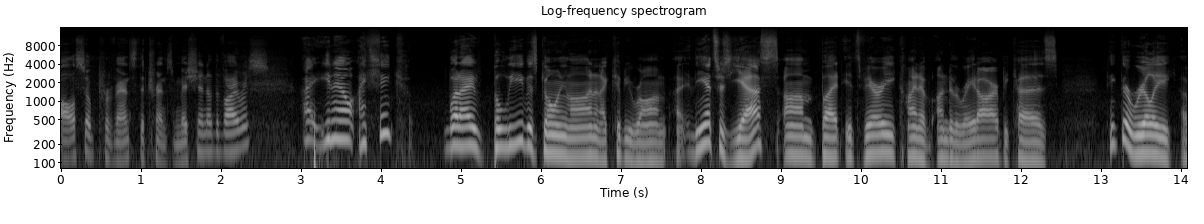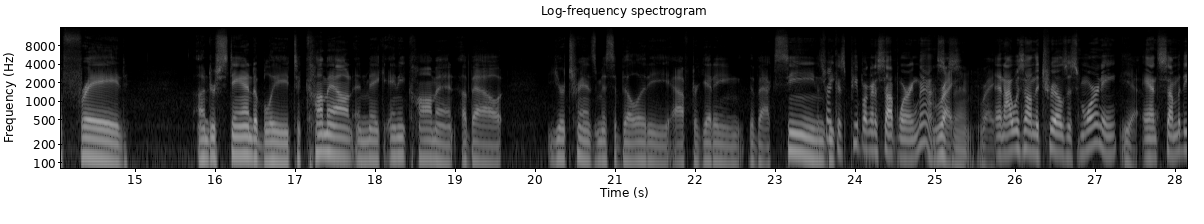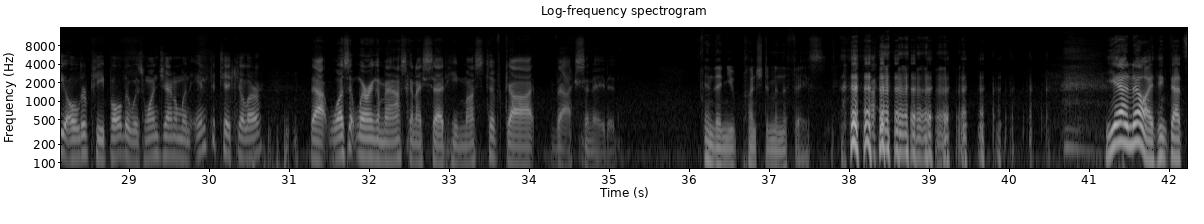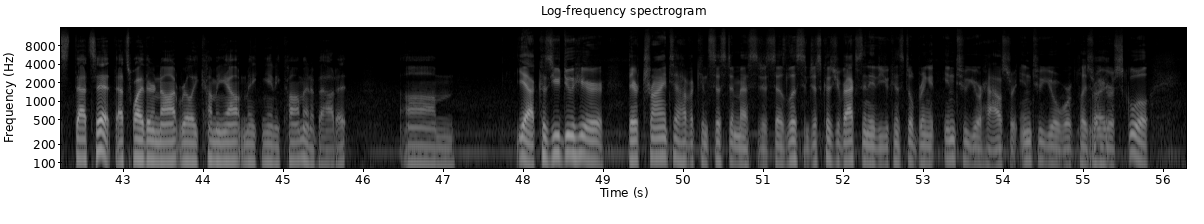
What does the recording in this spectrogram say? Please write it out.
also prevents the transmission of the virus? I, you know, I think what I believe is going on, and I could be wrong. I, the answer is yes, um, but it's very kind of under the radar because I think they're really afraid, understandably, to come out and make any comment about your transmissibility after getting the vaccine. That's right, because people are going to stop wearing masks. right, Right. right. And I was on the trails this morning, Yeah. and some of the older people, there was one gentleman in particular that wasn't wearing a mask, and I said he must have got vaccinated. And then you punched him in the face. yeah, no, I think that's that's it. That's why they're not really coming out and making any comment about it. Um, Yeah, because you do hear they're trying to have a consistent message that says, listen, just because you're vaccinated, you can still bring it into your house or into your workplace or your school.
